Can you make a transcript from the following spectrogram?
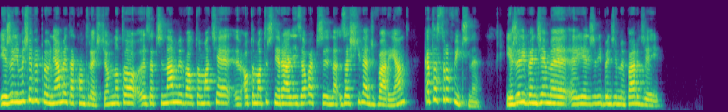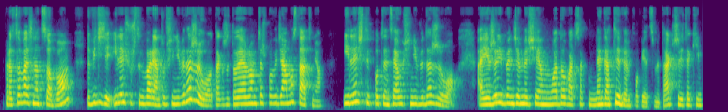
jeżeli my się wypełniamy taką treścią, no to y, zaczynamy w automacie, y, automatycznie realizować czy zasilać wariant katastroficzny. Jeżeli będziemy, y, jeżeli będziemy bardziej pracować nad sobą, to widzicie, ileś już tych wariantów się nie wydarzyło. Także to ja Wam też powiedziałam ostatnio. Ileś tych potencjałów się nie wydarzyło. A jeżeli będziemy się ładować takim negatywem, powiedzmy, tak? Czyli takim,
